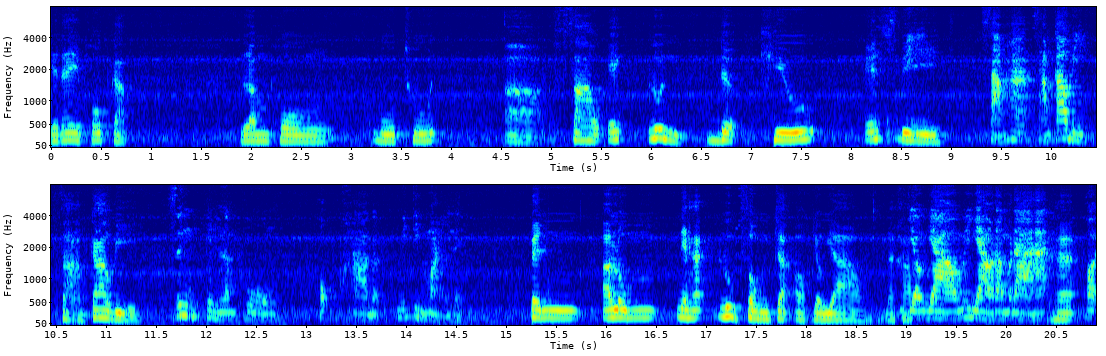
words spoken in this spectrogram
จะได้พบกับลำโพงบลูทูธอ่า Sound X รุ่น The Q SB สามห้าสามเก้าบี 39B ซึ่งเป็นลำโพงพกพาแบบมิติใหม่เลย เป็นอารมณ์เนี่ยฮะรูปทรงจะออกยาวๆนะครับยาวๆไม่ยาวธรรมดาฮะฮะเพราะ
